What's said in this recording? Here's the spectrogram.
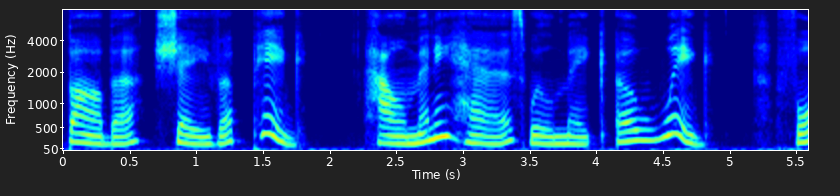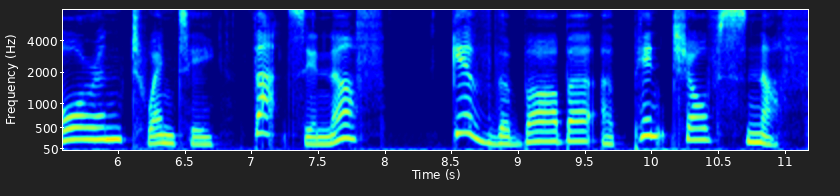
barber, shave a pig. How many hairs will make a wig? Four and twenty, that's enough. Give the barber a pinch of snuff.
